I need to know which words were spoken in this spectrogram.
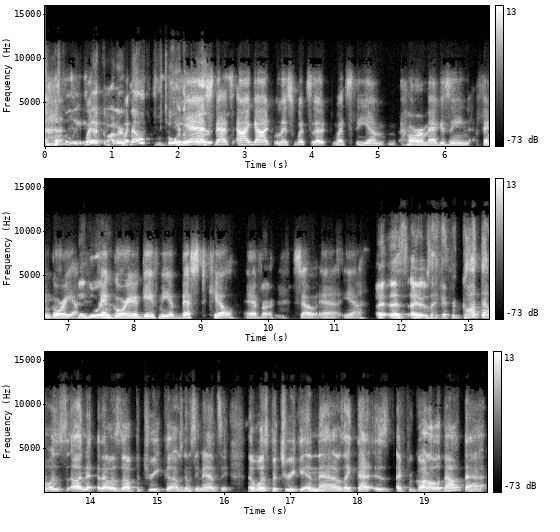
she was the lady what- that got her what- mouth torn yes apart." that's i got list what's the what's the um horror magazine fangoria Fangoria. fangoria gave me a best kill ever so uh, yeah I, that's, I was like, I forgot that was uh, that was uh, Patrika. I was gonna say Nancy. That was Patrika in that. I was like, that is. I forgot all about that.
